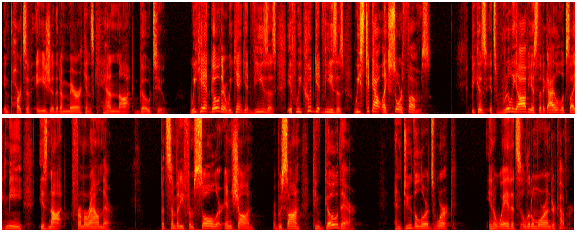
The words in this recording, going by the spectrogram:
in parts of Asia that Americans cannot go to. We can't go there. We can't get visas. If we could get visas, we stick out like sore thumbs because it's really obvious that a guy that looks like me is not from around there. But somebody from Seoul or Incheon or Busan can go there and do the Lord's work in a way that's a little more undercover.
